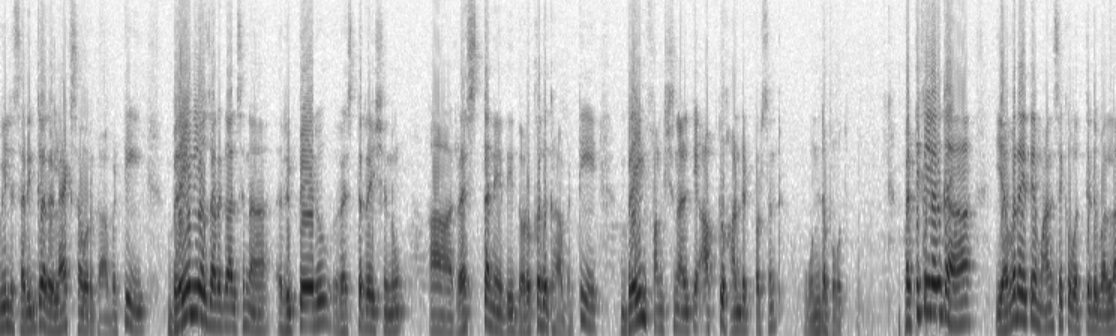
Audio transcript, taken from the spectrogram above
వీళ్ళు సరిగ్గా రిలాక్స్ అవ్వరు కాబట్టి బ్రెయిన్లో జరగాల్సిన రిపేరు రెస్టరేషను రెస్ట్ అనేది దొరకదు కాబట్టి brain functionality up to hundred percent ఉండబోదు. పర్టికులర్గా ఎవరైతే మానసిక ఒత్తిడి వల్ల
